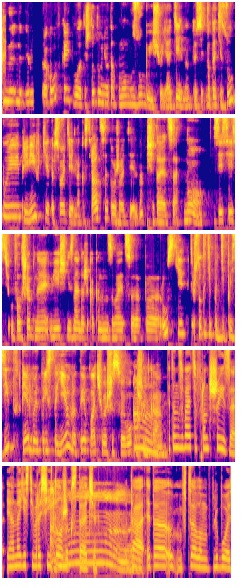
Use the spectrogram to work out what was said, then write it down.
бы, наверное, беру страховкой. Вот, и что-то у него там, по-моему, зубы еще я отдельно. То есть вот эти зубы, прививки, это все отдельно. Кастрация тоже отдельно считается. Но здесь есть волшебная вещь, не знаю даже, как она называется по-русски. Что-то типа депозит. Первые 300 евро ты оплачиваешь из своего кошелька. А, это называется франшиза, и она есть и в России тоже, кстати. А. Да, это э, в целом в любой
